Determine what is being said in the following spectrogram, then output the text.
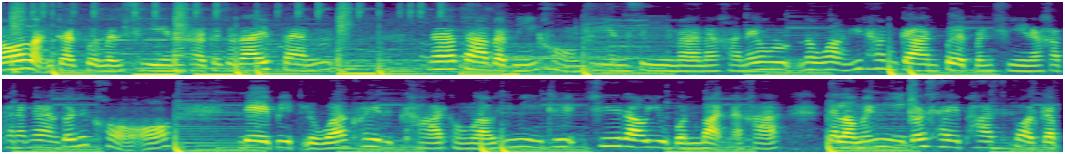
ก็หลังจากเปิดบัญชีนะคะ ก็จะได้แฟ้มหน้าตาแบบนี้ของ PNC มานะคะ ในระหว่างที่ทำการเปิดบัญชีนะคะ พนักงานก็จะขอเดบิตหรือว่าเครดิตการ์ดของเราที่มีชื่อเราอยู่บนบัตรนะคะ แต่เราไม่มีก็ใช้พาสปอร์ตกับ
